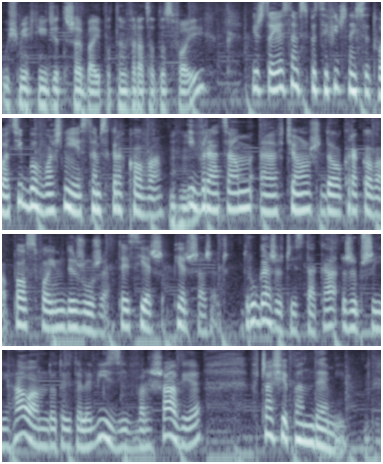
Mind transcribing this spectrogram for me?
uśmiechnie gdzie trzeba i potem wraca do swoich? Wiesz co, jestem w specyficznej sytuacji, bo właśnie jestem z Krakowa mhm. i wracam e, wciąż do Krakowa po swoim dyżurze. To jest pierwsza, pierwsza rzecz. Druga rzecz jest taka, że przyjechałam do tej telewizji w Warszawie w czasie pandemii. Mhm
